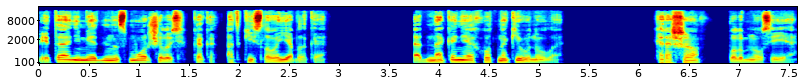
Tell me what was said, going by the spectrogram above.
и та немедленно сморщилась, как от кислого яблока. Однако неохотно кивнула. «Хорошо», — улыбнулся я.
